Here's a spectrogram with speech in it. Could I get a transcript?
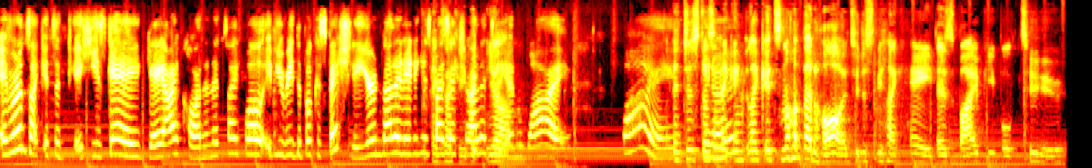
everyone's like, it's a he's gay, gay icon, and it's like, well, if you read the book, especially, you're invalidating his Exactly, but- bisexuality, yeah. and why? Why? It just doesn't make know? any like it's not that hard to just be like, hey, there's bi people too.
